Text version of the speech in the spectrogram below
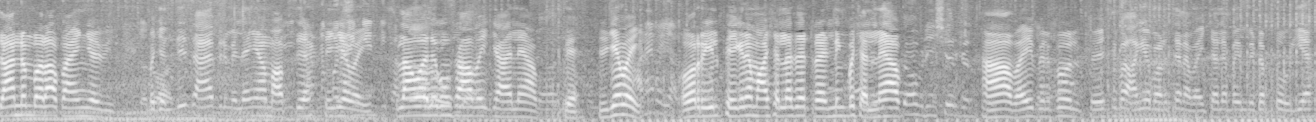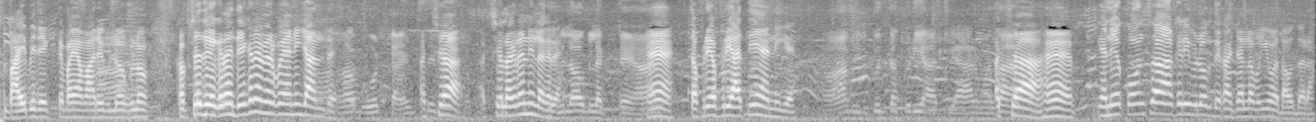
चार नंबर आप आएँगे अभी। जल्दी से आए फिर मिलेंगे हम आपसे। ठीक है भाई। सलाम। वालेकुम साहब भाई क्या हाल है आपके? ठीक है भाई और रील फेंक रहे हैं माशाल्लाह से ट्रेंडिंग पे चल रहे हैं आप। हाँ। भाई बिल्कुल। तो ऐसे पर आगे बढ़ते हैं ना भाई चले भाई मीटअप तो हो गया। भाई भी देखते हैं भाई हमारे ब्लॉग व्लॉग कब से देख रहे हैं? देख रहे हैं मेरे को या नहीं जानते? बहुत अच्छा अच्छे लग रहे नहीं लग रहे? ब्लॉग लगते हैं तफरी अफरी आती है यानी कि? हाँ बिल्कुल तफरी आती है यार अच्छा है। यानी कौन सा आखिरी ब्लॉग देखा? चलो ये बताओ जरा।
